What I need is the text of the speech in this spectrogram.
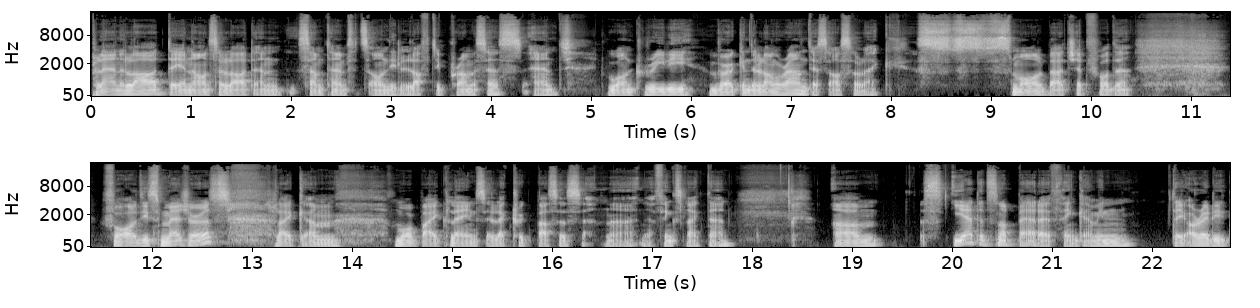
plan a lot, they announce a lot, and sometimes it's only lofty promises and won't really work in the long run. There's also like small budget for the for all these measures, like um, more bike lanes, electric buses, and uh, things like that. Um, yet it's not bad. I think. I mean, they already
